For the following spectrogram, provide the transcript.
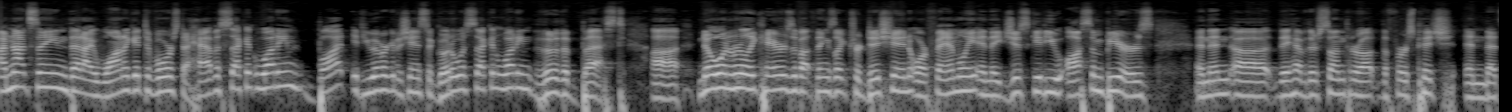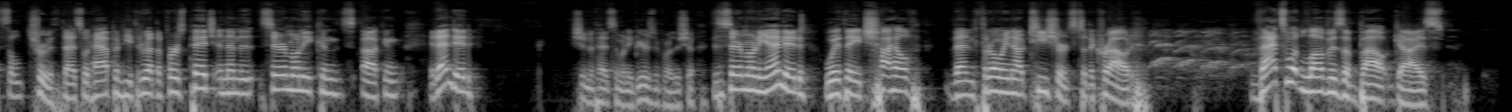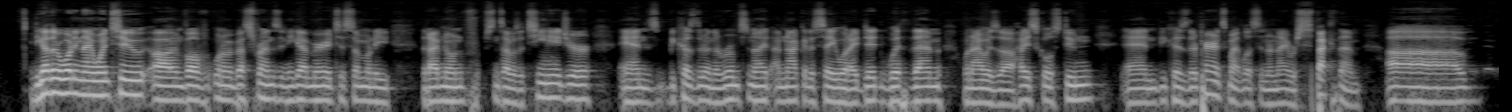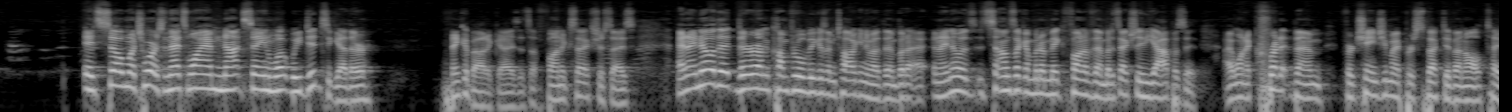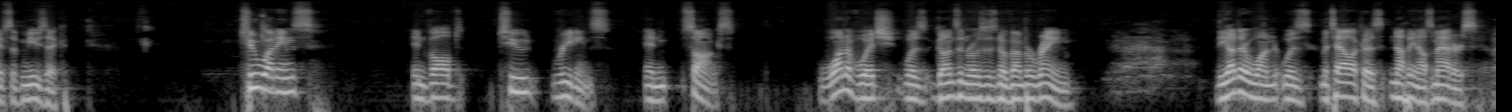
I'm not saying that I want to get divorced to have a second wedding, but if you ever get a chance to go to a second wedding, they're the best. Uh, no one really cares about things like tradition or family, and they just give you awesome beers. And then uh, they have their son throw out the first pitch, and that's the truth. That's what happened. He threw out the first pitch, and then the ceremony con- uh, con- it ended. Shouldn't have had so many beers before the show. The ceremony ended with a child then throwing out T-shirts to the crowd. That's what love is about, guys. The other wedding I went to uh, involved one of my best friends, and he got married to somebody that I've known f- since I was a teenager. And because they're in the room tonight, I'm not going to say what I did with them when I was a high school student, and because their parents might listen, and I respect them. Uh, it's so much worse, and that's why I'm not saying what we did together. Think about it, guys. It's a fun exercise. And I know that they're uncomfortable because I'm talking about them, but I, and I know it sounds like I'm going to make fun of them, but it's actually the opposite. I want to credit them for changing my perspective on all types of music. Two weddings involved two readings and songs. One of which was Guns N' Roses' November Rain. The other one was Metallica's Nothing Else Matters.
